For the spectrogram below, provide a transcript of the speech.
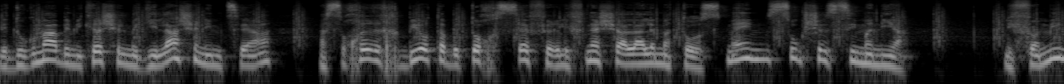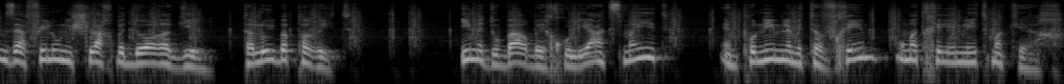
לדוגמה, במקרה של מגילה שנמצאה, הסוחר החביא אותה בתוך ספר לפני שעלה למטוס, מעין סוג של סימניה. לפעמים זה אפילו נשלח בדואר רגיל, תלוי בפריט. אם מדובר בחוליה עצמאית, הם פונים למתווכים ומתחילים להתמקח.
